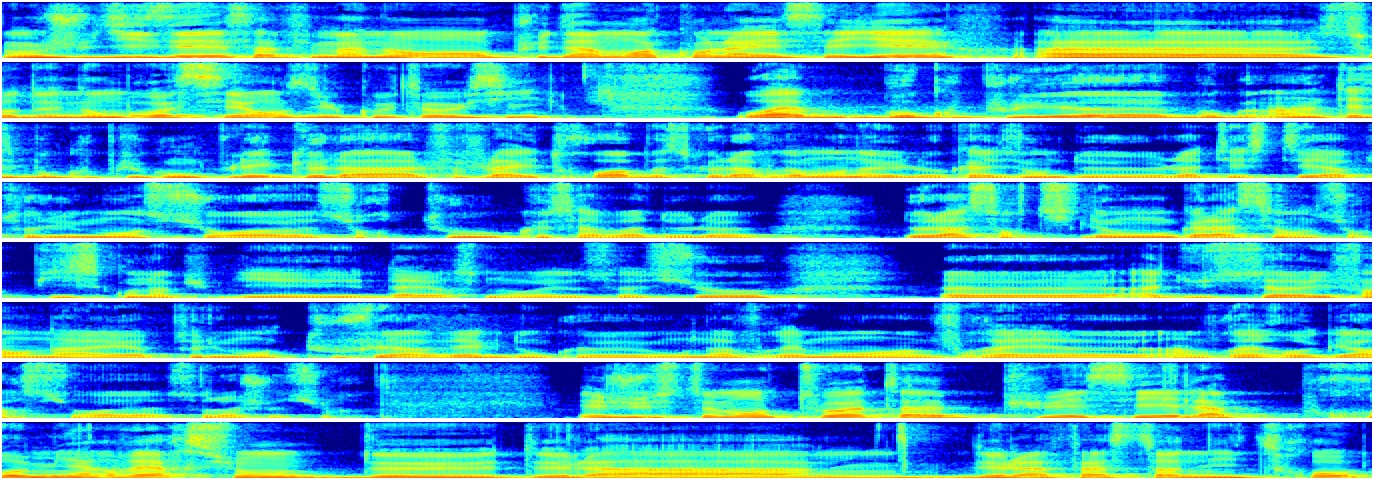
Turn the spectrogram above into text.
Donc je disais, ça fait maintenant plus d'un mois qu'on l'a essayé, euh, sur de nombreuses séances du coup, toi aussi? Ouais, beaucoup plus, euh, beaucoup, un test beaucoup plus complet que la Alpha Fly 3, parce que là vraiment on a eu l'occasion de la tester absolument sur, euh, sur tout, que ça va de, le, de la sortie longue à la séance sur piste, qu'on a publié d'ailleurs sur nos réseaux sociaux, euh, à du seuil, enfin on a absolument tout fait avec, donc euh, on a vraiment un vrai, euh, un vrai regard sur, euh, sur la chaussure. Et justement, toi, tu as pu essayer la première version de, de, la, de la Faster Nitro.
